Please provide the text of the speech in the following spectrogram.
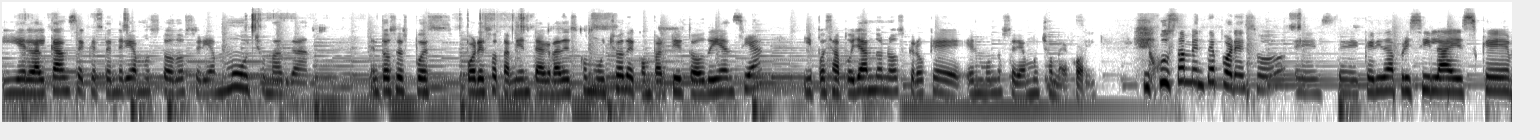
y el alcance que tendríamos todos sería mucho más grande. Entonces, pues por eso también te agradezco mucho de compartir tu audiencia y pues apoyándonos creo que el mundo sería mucho mejor. Y justamente por eso, este, querida Priscila, es que,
